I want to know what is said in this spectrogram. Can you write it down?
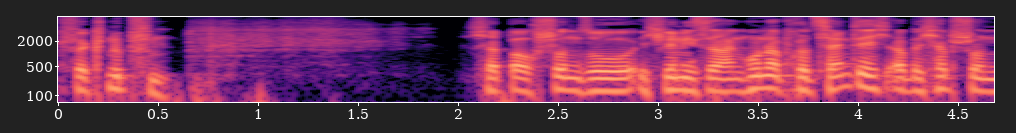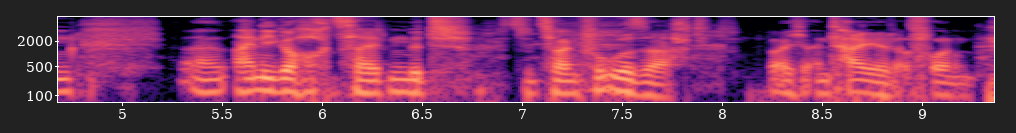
verknüpfen. Ich habe auch schon so, ich will nicht sagen hundertprozentig, aber ich habe schon äh, einige Hochzeiten mit sozusagen verursacht. War ich ein Teil davon.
